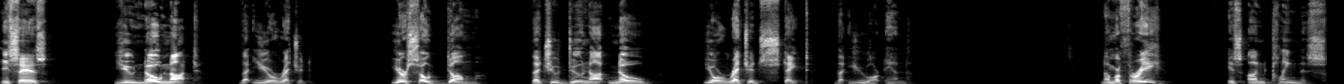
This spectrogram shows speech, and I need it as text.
He says, You know not that you're wretched. You're so dumb that you do not know your wretched state that you are in. Number three is uncleanness.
